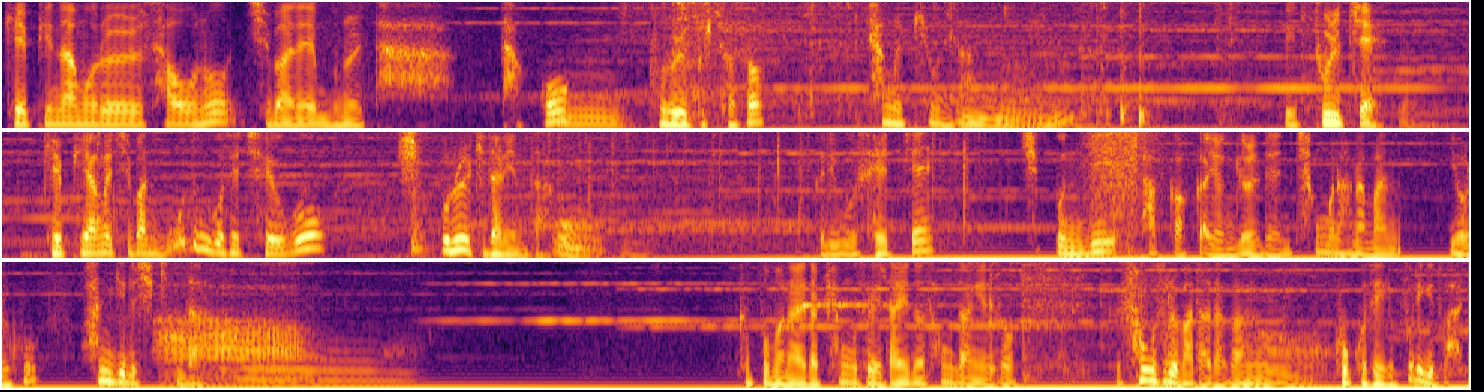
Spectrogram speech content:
계피나무를 사온 후 집안의 문을 다 닫고 불을 붙여서 향을 피운다. 이 둘째, 계피향을 집안 모든 곳에 채우고 10분을 기다린다. 그리고 셋째, 10분 뒤 바깥과 연결된 창문 하나만 열고 환기를 시킨다. 그뿐만 아니라 평소에 다니던 성당에서 그 성수를 받아다가 곳곳에 이렇게 뿌리기도 하죠.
